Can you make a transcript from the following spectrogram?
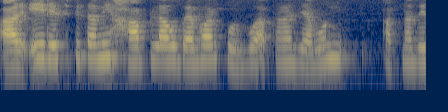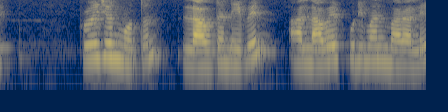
আর এই রেসিপিতে আমি হাফ লাউ ব্যবহার করব। আপনারা যেমন আপনাদের প্রয়োজন মতন লাউটা নেবেন, আর লাউয়ের পরিমাণ বাড়ালে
